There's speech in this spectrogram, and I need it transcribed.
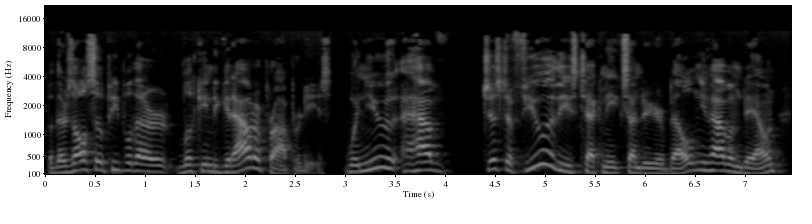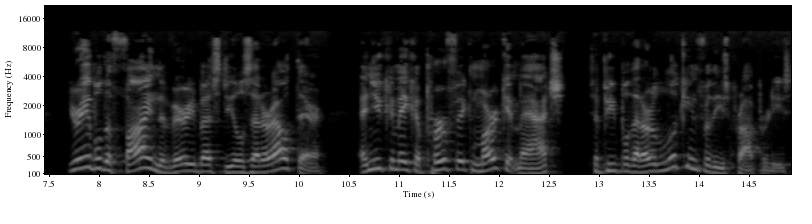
but there's also people that are looking to get out of properties. When you have just a few of these techniques under your belt and you have them down, you're able to find the very best deals that are out there. And you can make a perfect market match to people that are looking for these properties.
